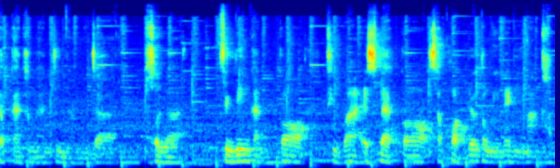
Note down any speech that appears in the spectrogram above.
กับการทำงานจริงมันจะคนละฟีลลิ่งกัน ก็ถือว่า s b a c ก็ซัพพอร์ตเรื่องตรงนี้ได้ดีมากครับ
